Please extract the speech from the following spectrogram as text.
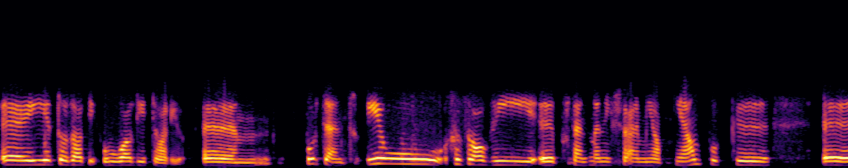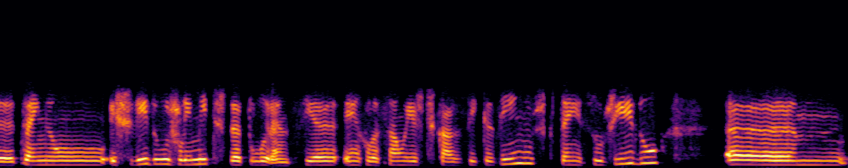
eh, e a todo o auditório. Ehm, portanto, eu resolvi, portanto, manifestar a minha opinião porque tenho excedido os limites da tolerância em relação a estes casos e casinhos que têm surgido uh,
